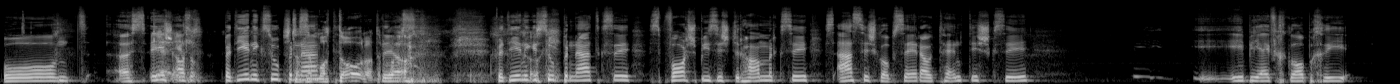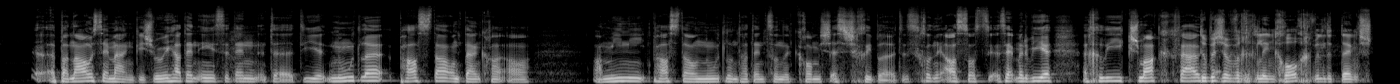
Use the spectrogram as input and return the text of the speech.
und es ist, Geil. also Bedienung super Ist das ein nett. Motor oder Ja. was? Die Bedienung war super nett. Gewesen. Das Vorspeis war der Hammer. Gewesen. Das Essen war, glaube ich, sehr authentisch. Gewesen. Ich ich bin einfach, glaube ich, ein bisschen ein Banause manchmal. Weil ich habe dann, esse dann die, die Nudeln, Pasta und denke an, an meine Pasta und Nudeln und habe dann so eine komische... Es ist ein bisschen blöd. Es, hat mir wie ein bisschen Geschmack gefällt. Du bist einfach ein bisschen Koch, weil du denkst,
